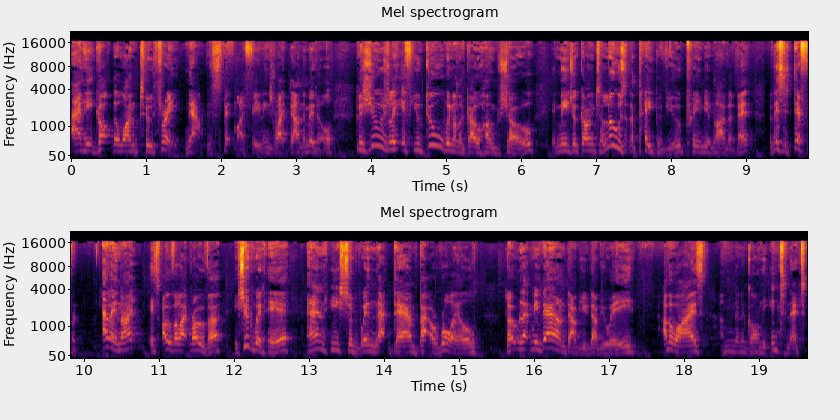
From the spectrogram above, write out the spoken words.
and he got the 1 2 3. Now, this spit my feelings right down the middle because usually if you do win on the go home show, it means you're going to lose at the pay per view premium live event, but this is different. LA Knight is over like Rover. He should win here, and he should win that damn Battle Royal. Don't let me down, WWE. Otherwise, I'm going to go on the internet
